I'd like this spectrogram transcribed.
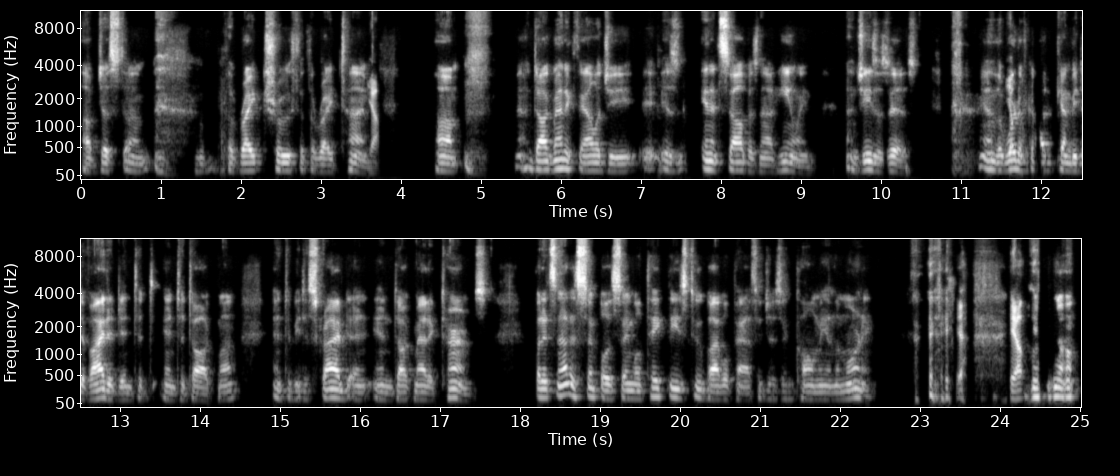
of just um, the right truth at the right time." Yeah. Um, dogmatic theology is in itself is not healing, and Jesus is. And the yep. Word of God can be divided into into dogma and to be described in, in dogmatic terms. But it's not as simple as saying, "Well, take these two Bible passages and call me in the morning." yeah, yeah. You know,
